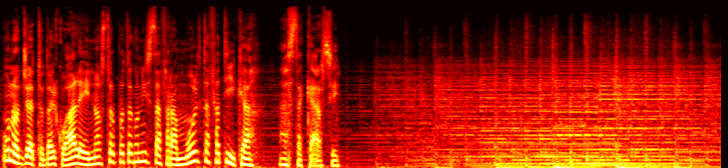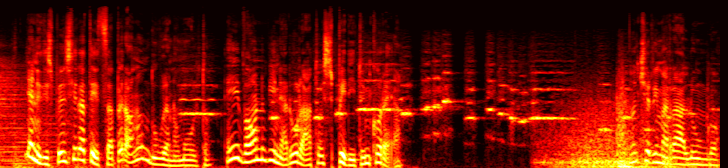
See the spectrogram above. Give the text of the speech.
Un oggetto dal quale il nostro protagonista farà molta fatica a staccarsi. Gli anni di spensieratezza però non durano molto e Yvonne viene arruolato e spedito in Corea non ci rimarrà a lungo,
